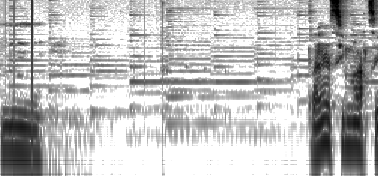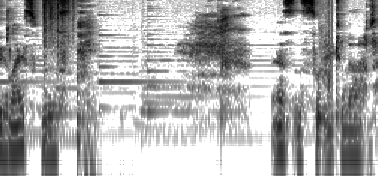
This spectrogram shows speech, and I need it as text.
Hm. 387 Reichswürsten. Es ist so ekelhaft.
